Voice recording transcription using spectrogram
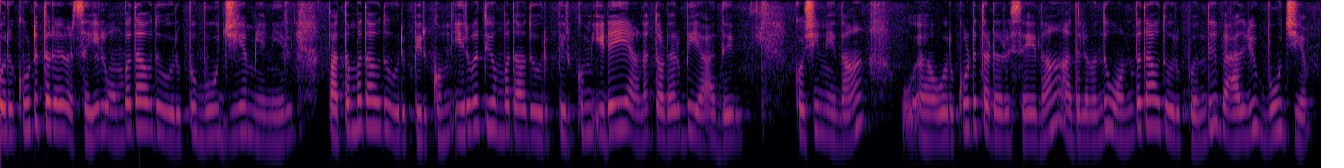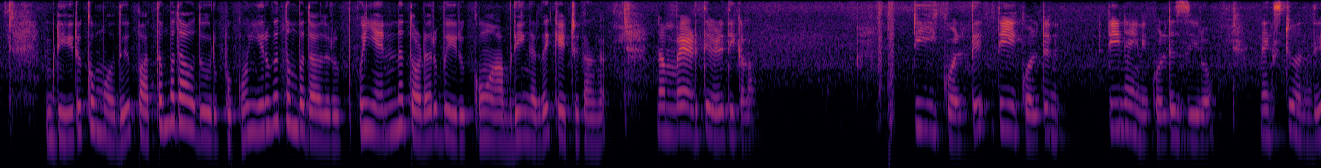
ஒரு கூட்டுத்தொடர் வரிசையில் ஒன்பதாவது உறுப்பு பூஜ்ஜியம் எனில் பத்தொன்பதாவது உறுப்பிற்கும் இருபத்தி ஒன்பதாவது உறுப்பிற்கும் இடையேயான தொடர்பு யாது? கொஷினே தான். ஒரு கூட்டத்தொடர் வரிசை தான். அதில் வந்து ஒன்பதாவது உறுப்பு வந்து வேல்யூ பூஜ்ஜியம். இப்படி இருக்கும்போது பத்தொன்பதாவது உறுப்புக்கும் இருபத்தொன்பதாவது உறுப்புக்கும் என்ன தொடர்பு இருக்கும் அப்படிங்கிறத கேட்டிருக்காங்க. நம்ம எடுத்து எழுதிக்கலாம். T equal to T equal to T nine equal to zero next வந்து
